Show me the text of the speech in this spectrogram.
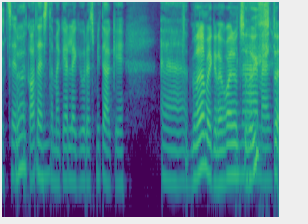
et see, et me kadestame kellegi juures midagi et me näemegi nagu ainult seda ühte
